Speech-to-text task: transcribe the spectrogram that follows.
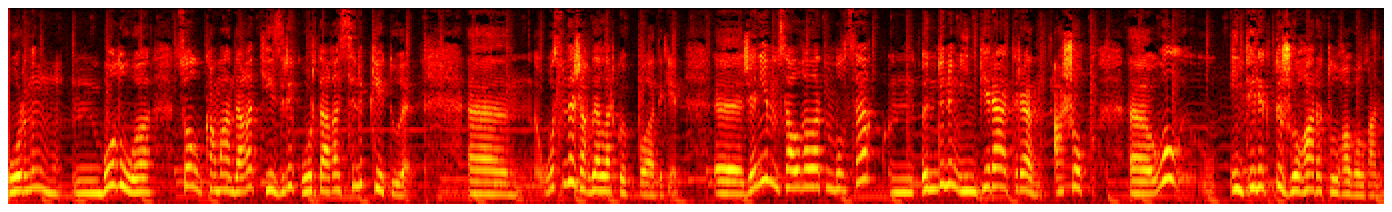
орнының болуы сол командаға тезірек ортаға сіңіп кетуі. Ә, осындай жағдайлар көп болады екен. Ә, және мысалға алатын болсақ үндінің императоры ашок ә, ол интеллекті жоғары тұлға болған.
